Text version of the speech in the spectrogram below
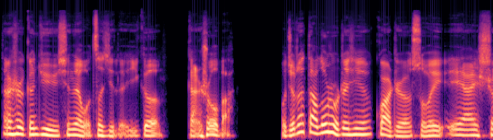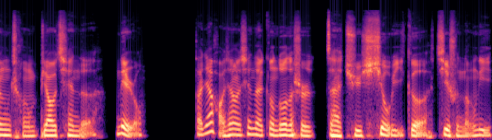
但是根据现在我自己的一个感受吧，我觉得大多数这些挂着所谓 AI 生成标签的内容，大家好像现在更多的是在去秀一个技术能力，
